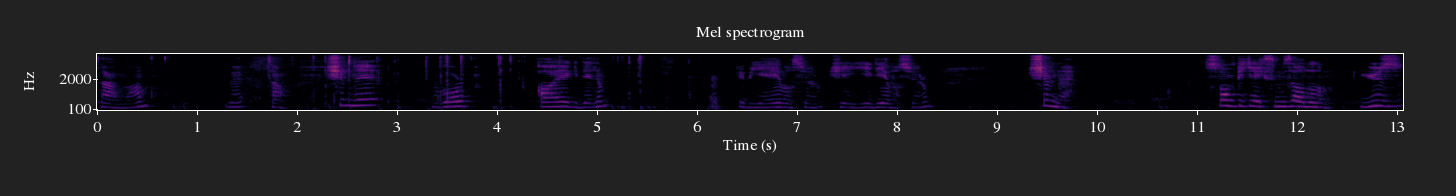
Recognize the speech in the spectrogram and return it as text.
Tamam. Ve tamam. Şimdi warp A'ya gidelim. Ve bir Y'ye basıyorum. Şey 7'ye basıyorum. Şimdi Stone pickaxe'imizi alalım. 100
